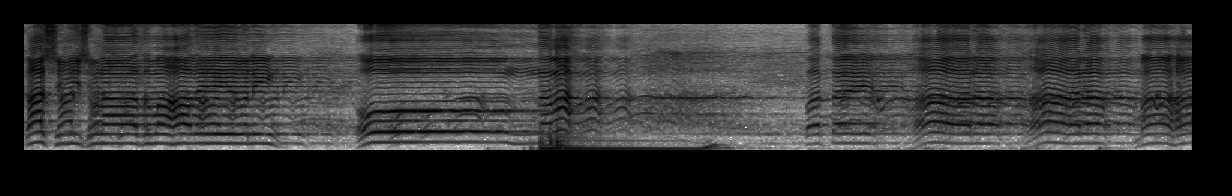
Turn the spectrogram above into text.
કાશી વિશ્વનાથ મહાદેવની, ઓમ નમઃ. પતય हर हर महा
